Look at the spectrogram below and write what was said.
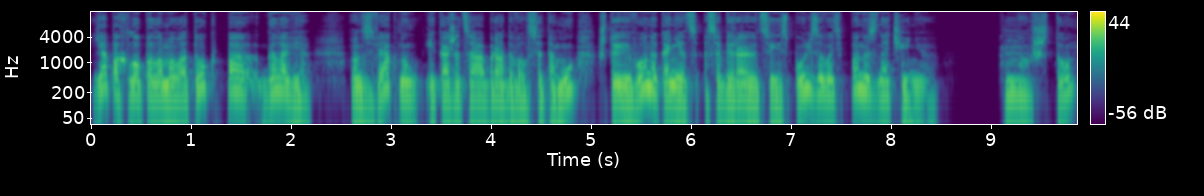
я похлопала молоток по голове. Он звякнул и, кажется, обрадовался тому, что его, наконец, собираются использовать по назначению. «Ну что?»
